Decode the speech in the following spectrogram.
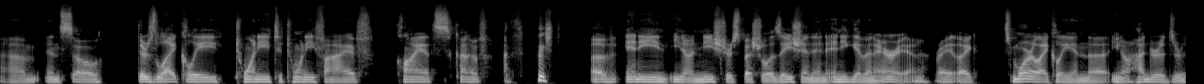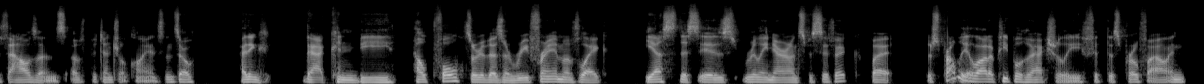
Um, and so there's likely 20 to 25 clients kind of of any, you know, niche or specialization in any given area, right? Like it's more likely in the, you know, hundreds or thousands of potential clients. And so I think that can be helpful sort of as a reframe of like, yes, this is really narrow and specific, but there's probably a lot of people who actually fit this profile. And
